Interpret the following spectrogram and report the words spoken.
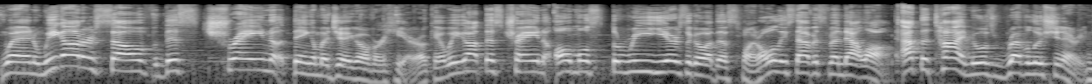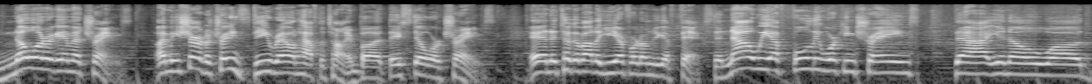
when we got ourselves this train thingamajig over here, okay? We got this train almost three years ago at this point. Holy snap, it's been that long. At the time, it was revolutionary. No other game had trains. I mean, sure, the trains derailed half the time, but they still were trains. And it took about a year for them to get fixed. And now we have fully working trains that, you know, uh,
